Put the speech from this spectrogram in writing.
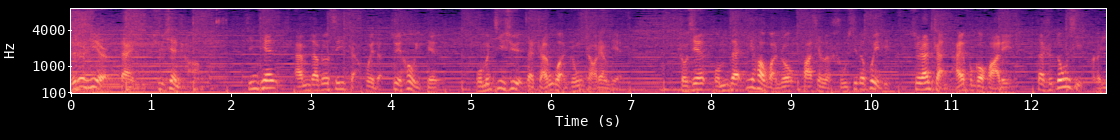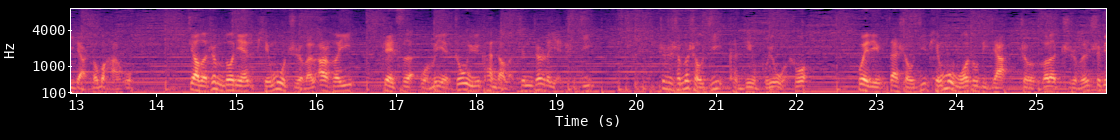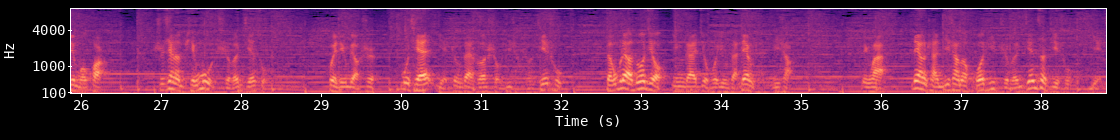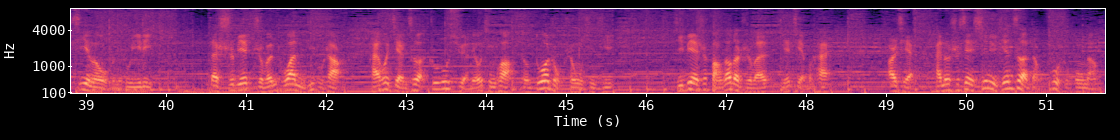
Peter here 带你去现场。今天 MWC 展会的最后一天，我们继续在展馆中找亮点。首先，我们在一号馆中发现了熟悉的汇顶，虽然展台不够华丽，但是东西可一点都不含糊。叫了这么多年屏幕指纹二合一，这次我们也终于看到了真真的演示机。这是什么手机？肯定不用我说。汇顶在手机屏幕模组底下整合了指纹识别模块，实现了屏幕指纹解锁。汇顶表示，目前也正在和手机厂商接触，等不了多久，应该就会用在量产机上。另外，量产机上的活体指纹监测技术也吸引了我们的注意力，在识别指纹图案的基础上，还会检测诸如血流情况等多种生物信息，即便是仿造的指纹也解不开，而且还能实现心率监测等附属功能。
